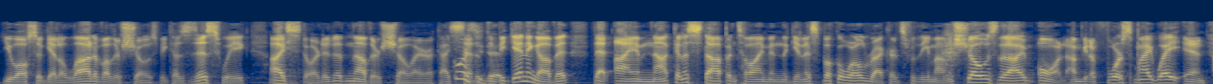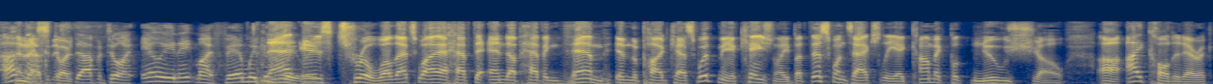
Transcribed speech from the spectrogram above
You also get a lot of other shows because this week I started another show, Eric. I said at the did. beginning of it that I am not going to stop until I'm in the Guinness Book of World Records for the amount of shows that I'm on. I'm going to force my way in. I'm not going to start- stop until I alienate my family completely. that is true. Well, that's why I have to end up having them in the podcast with me occasionally. But this one's actually a comic book news show. Uh, I called it Eric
